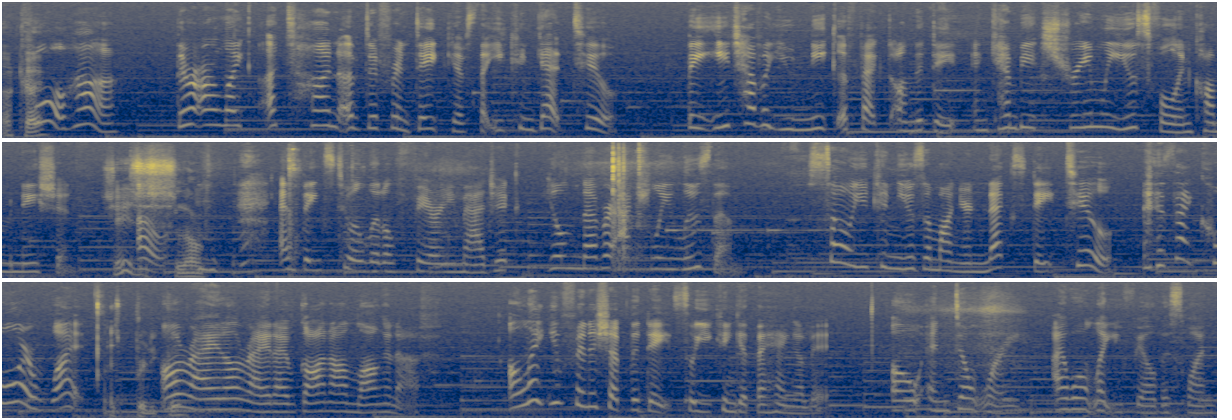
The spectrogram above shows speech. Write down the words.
Okay. Cool, huh? There are like a ton of different date gifts that you can get too. They each have a unique effect on the date and can be extremely useful in combination. Jesus, Oh. long. and thanks to a little fairy magic, you'll never actually lose them. So you can use them on your next date too. Is that cool or what? That's pretty cool. Alright, alright, I've gone on long enough. I'll let you finish up the date so you can get the hang of it. Oh, and don't worry, I won't let you fail this one.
